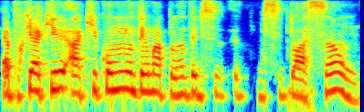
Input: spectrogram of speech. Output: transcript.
É porque aqui, aqui como não tem uma planta de, de situação,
